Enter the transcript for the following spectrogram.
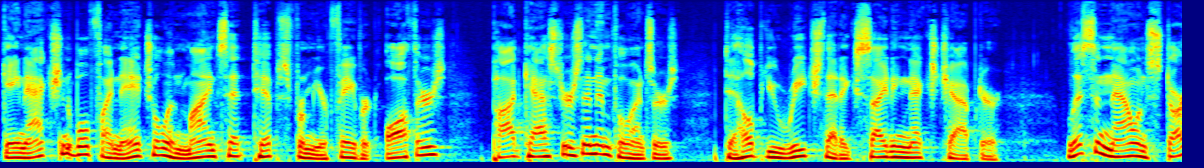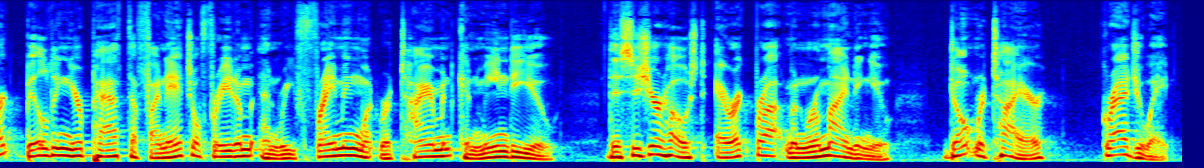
Gain actionable financial and mindset tips from your favorite authors, podcasters, and influencers to help you reach that exciting next chapter. Listen now and start building your path to financial freedom and reframing what retirement can mean to you. This is your host, Eric Brotman, reminding you don't retire, graduate.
